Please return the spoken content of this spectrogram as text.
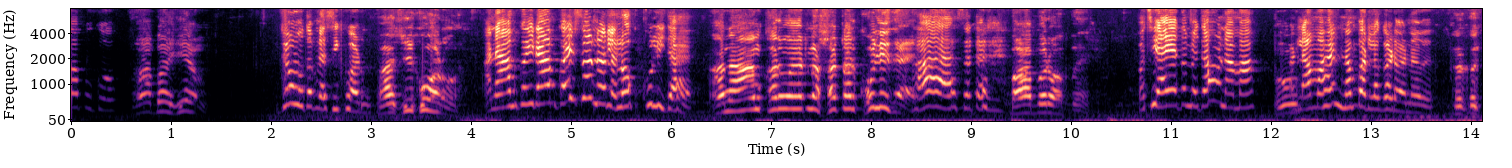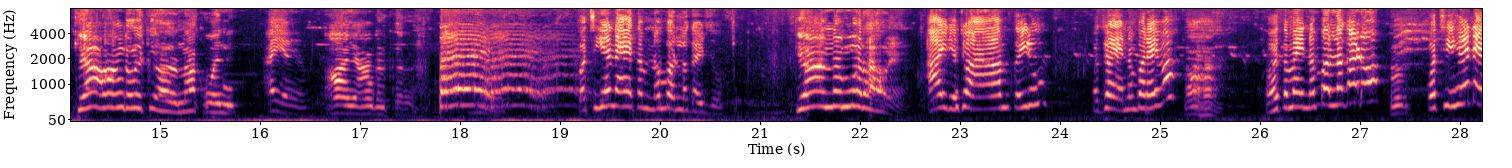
બાપુ કો હા બસ એમ. જો હું તમને શીખવાડું. હા શીખવાડો. અને આમ કઈને આમ કહીશો ને એટલે લોક ખુલી જાય અને આમ કરવા એટલે શટર ખુલી જાય. હા સટર બા બરોબર. પછી આયા તમે જાઓ ને આમાં. એટલે આમાં હે નંબર લગાડવાના આવે કે- કે ક્યાં આંગળી ક્યાં નાખવાની? આયા આયા આ અહીં પછી એને આયા તમે નંબર લગાડજો. ક્યાં નંબર આવે? આઈ જો આમ કર્યું. પછી નંબર આવ્યા. હા હા. હવે તમે એ નંબર લગાડો. પછી હે ને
